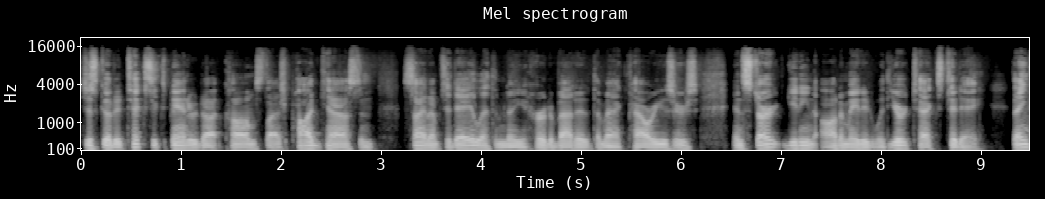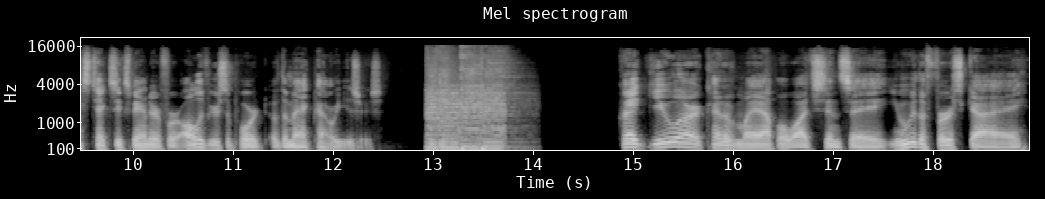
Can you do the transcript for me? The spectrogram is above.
Just go to textexpander.com slash podcast and sign up today. Let them know you heard about it at the Mac Power Users and start getting automated with your text today. Thanks, TextExpander, for all of your support of the Mac Power Users. Craig, you are kind of my Apple Watch sensei. You were the first guy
